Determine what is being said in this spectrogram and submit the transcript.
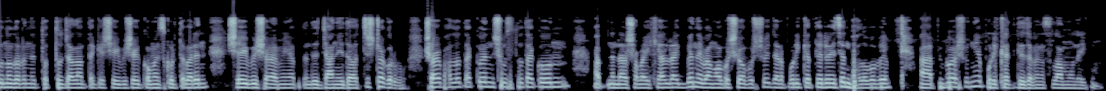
কোনো ধরনের তথ্য জানার থাকে, সেই বিষয়ে কমেন্টস করতে পারেন। সেই বিষয়ে আমি আপনাদের জানিয়ে দেওয়ার চেষ্টা করব। সবাই ভালো থাকবেন, সুস্থ থাকুন। আপনারা সবাই খেয়াল রাখবেন এবং অবশ্যই অবশ্যই যারা পরীক্ষাতে রয়েছেন, ভালোভাবে প্রিপারেশন নিয়ে পরীক্ষা দিতে যাবেন। আসসালামু আলাইকুম।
